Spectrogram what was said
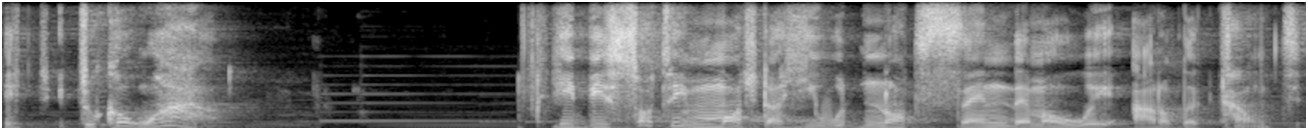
it, it took a while. He besought him much that he would not send them away out of the county.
